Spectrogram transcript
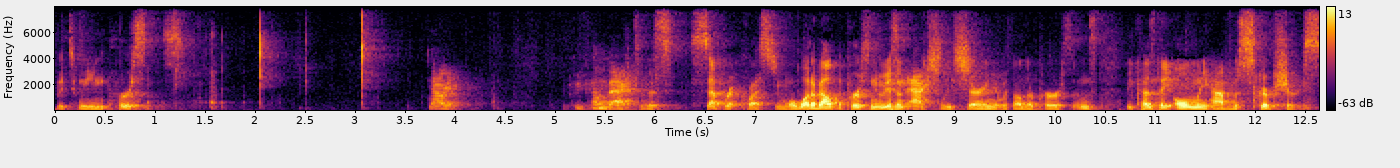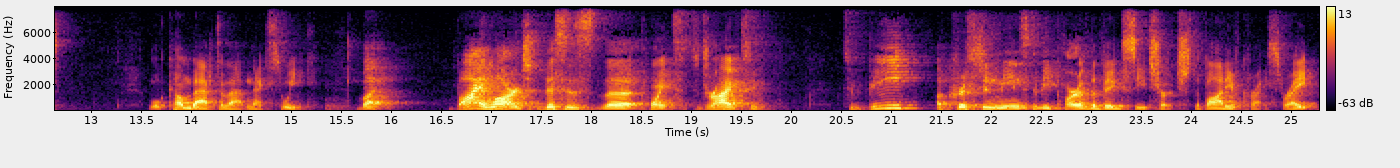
between persons. Now, again, we could come back to this separate question. Well, what about the person who isn't actually sharing it with other persons because they only have the scriptures? We'll come back to that next week. But by and large, this is the point to drive to. To be a Christian means to be part of the big C church, the body of Christ, right?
